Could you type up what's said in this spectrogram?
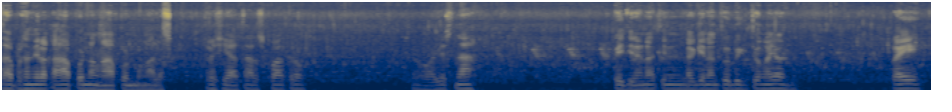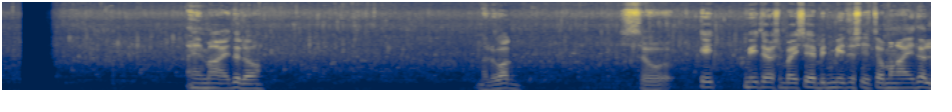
Tapos na nila kahapon ng hapon mga alas 3 yata, alas 4. So ayos na. Pwede na natin lagyan ng tubig to ngayon. Okay. Ayan mga idol oh maluwag. So, 8 meters by 7 meters ito mga idol.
